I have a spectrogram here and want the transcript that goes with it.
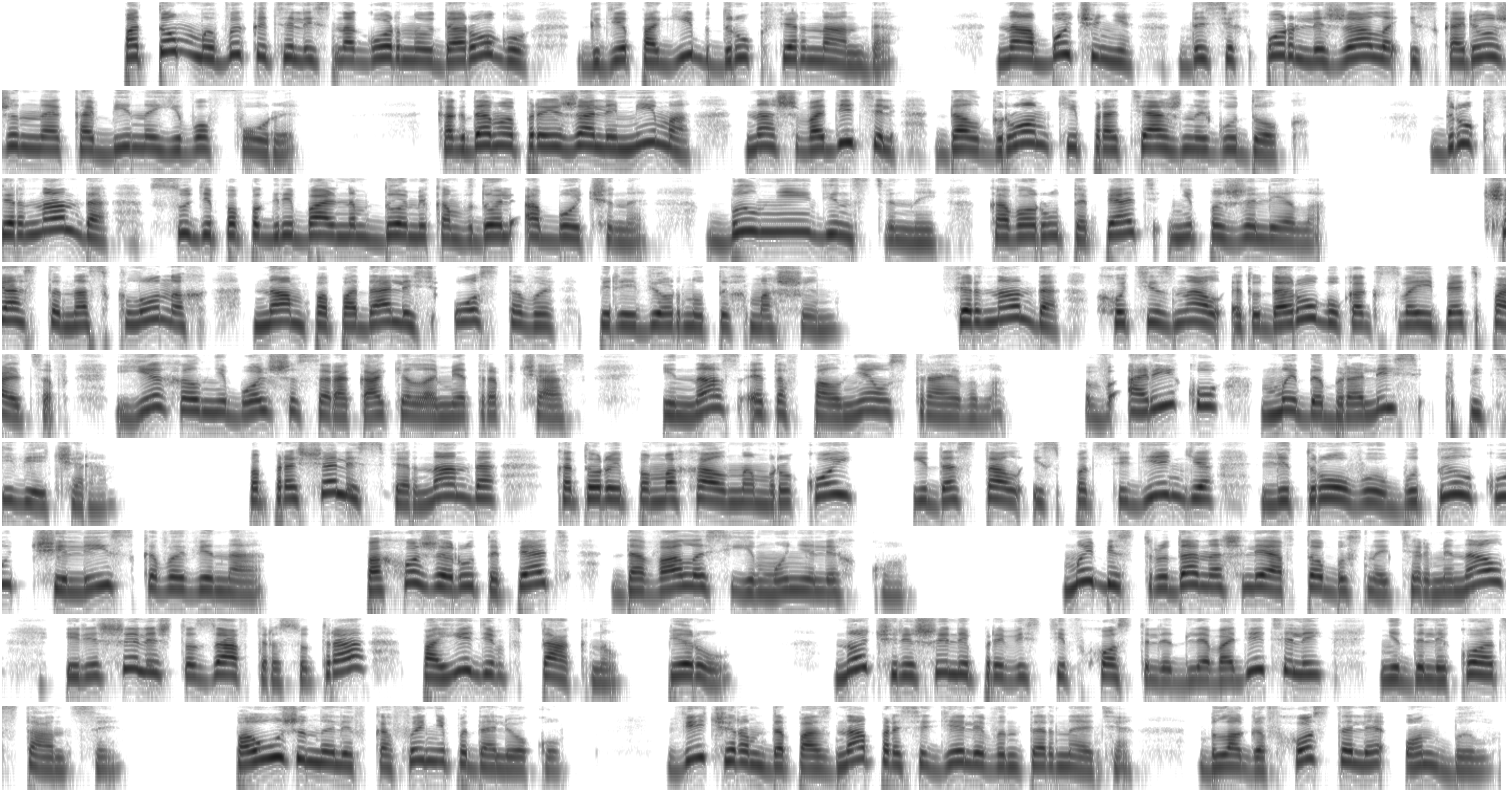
Потом мы выкатились на горную дорогу, где погиб друг Фернанда. На обочине до сих пор лежала искореженная кабина его фуры. Когда мы проезжали мимо, наш водитель дал громкий протяжный гудок. Друг Фернанда, судя по погребальным домикам вдоль обочины, был не единственный, кого Рута-5 не пожалела. Часто на склонах нам попадались остовы перевернутых машин. Фернандо, хоть и знал эту дорогу как свои пять пальцев, ехал не больше 40 км в час, и нас это вполне устраивало. В Арику мы добрались к пяти вечера. Попрощались с Фернандо, который помахал нам рукой и достал из-под сиденья литровую бутылку чилийского вина. Похоже, Рута-5 давалась ему нелегко. Мы без труда нашли автобусный терминал и решили, что завтра с утра поедем в Такну, Перу. Ночь решили провести в хостеле для водителей недалеко от станции. Поужинали в кафе неподалеку. Вечером допоздна просидели в интернете, благо в хостеле он был.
